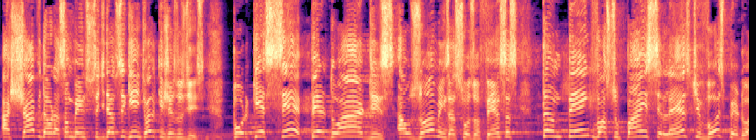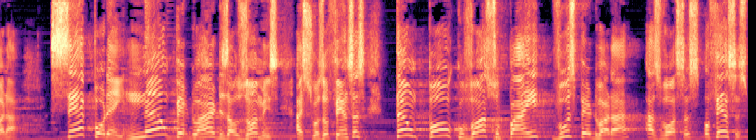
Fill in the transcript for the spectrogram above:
a chave da oração bem sucedida é o seguinte: olha o que Jesus diz: porque se perdoardes aos homens as suas ofensas, também vosso Pai celeste vos perdoará. Se, porém, não perdoardes aos homens as suas ofensas, tampouco vosso Pai vos perdoará as vossas ofensas.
